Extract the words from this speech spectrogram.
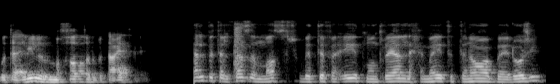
وتقليل المخاطر بتاعتها. هل بتلتزم مصر باتفاقية مونتريال لحماية التنوع البيولوجي؟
